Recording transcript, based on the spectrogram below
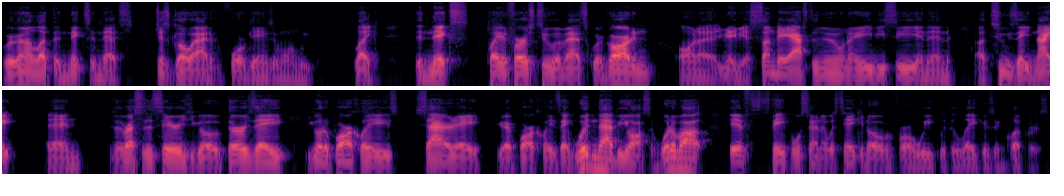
we're going to let the Knicks and Nets just go at it for four games in one week? Like the Knicks play the first two at Madison Square Garden on a maybe a Sunday afternoon on ABC, and then a Tuesday night, and then the rest of the series, you go Thursday, you go to Barclays, Saturday, you're at Barclays. Like, wouldn't that be awesome? What about if Staples Center was taken over for a week with the Lakers and Clippers?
